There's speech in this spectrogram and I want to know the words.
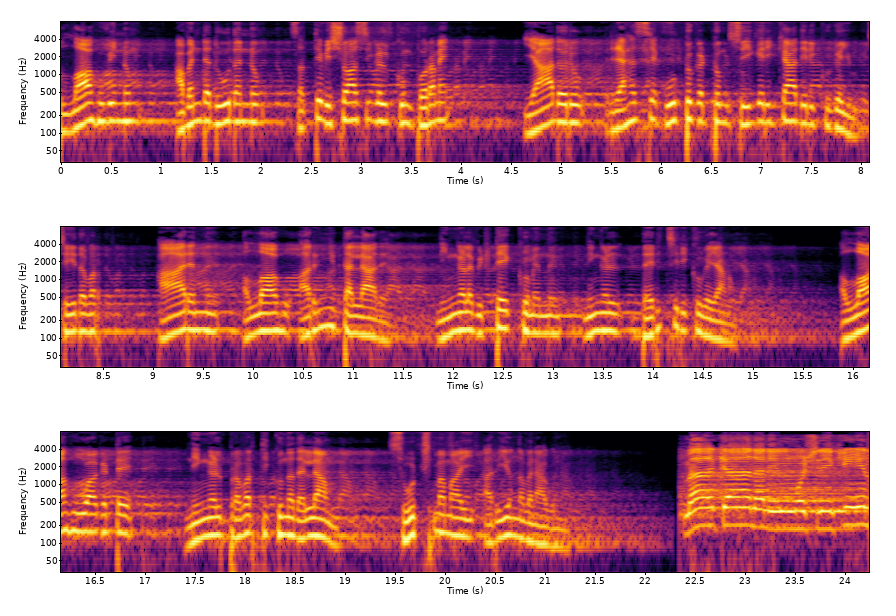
അള്ളാഹുവിനും അവന്റെ ദൂതനും സത്യവിശ്വാസികൾക്കും പുറമെ യാതൊരു രഹസ്യ കൂട്ടുകെട്ടും സ്വീകരിക്കാതിരിക്കുകയും ചെയ്തവർ ആരെന്ന് അള്ളാഹു അറിഞ്ഞിട്ടല്ലാതെ നിങ്ങളെ വിട്ടേക്കുമെന്ന് നിങ്ങൾ ധരിച്ചിരിക്കുകയാണോ അള്ളാഹുവാകട്ടെ നിങ്ങൾ പ്രവർത്തിക്കുന്നതെല്ലാം സൂക്ഷ്മമായി അറിയുന്നവനാകുന്നു ما كان للمشركين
